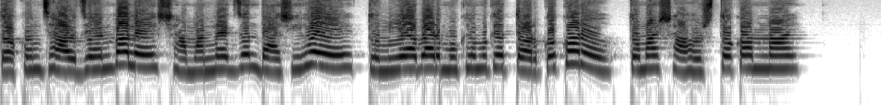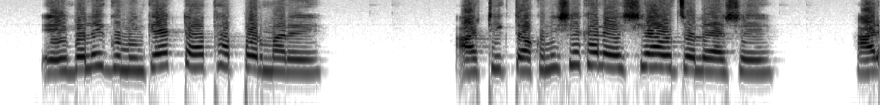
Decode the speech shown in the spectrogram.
তখন ঝাউজিয়ান বলে, সামান্য একজন দাসী হয়ে তুমি আবার মুখে মুখে তর্ক করো, তোমার সাহস তো কম নয়। এই বলেই গুমিংকে একটা থাপ্পড় মারে। আর ঠিক তখনই সেখানে শিয়াও চলে আসে। আর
